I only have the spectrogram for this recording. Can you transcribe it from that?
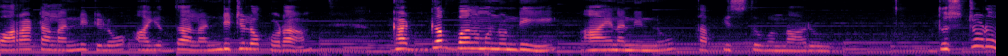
పోరాటాలన్నిటిలో ఆ యుద్ధాలన్నిటిలో కూడా ఖడ్గబలము నుండి ఆయన నిన్ను తప్పిస్తూ ఉన్నారు. దుష్టుడు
